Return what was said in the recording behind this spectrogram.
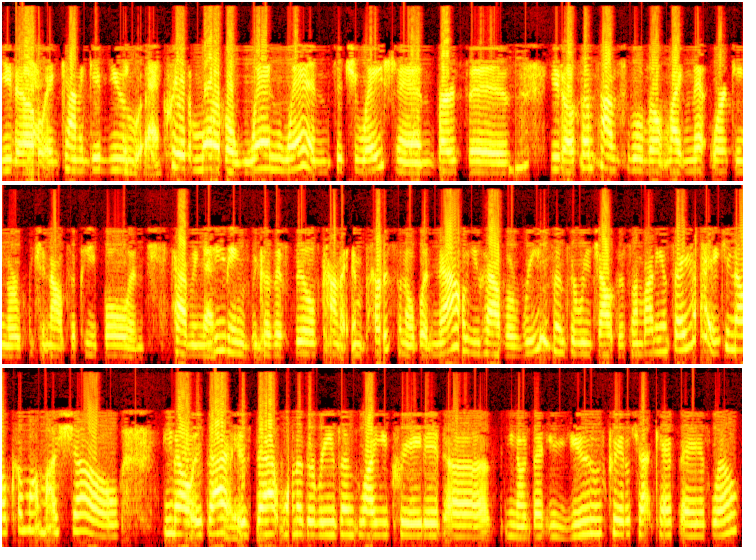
you know, and kind of give you exactly. create a more of a win-win situation versus, mm-hmm. you know, sometimes people don't like networking or reaching out to people and having yes. meetings because it feels kind of impersonal. But now you have a reason to reach out to somebody and say, hey, you know, come on my show. You know, is that is that one of the reasons why you created, uh, you know, that you use Creative Chat Cafe as well?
